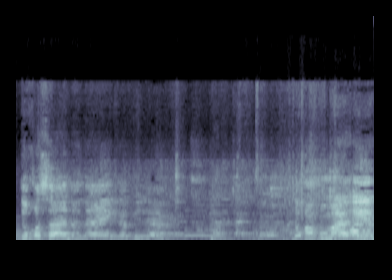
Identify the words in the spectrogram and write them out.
Doon ka sa ano na kabila. Doon ka kumain.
